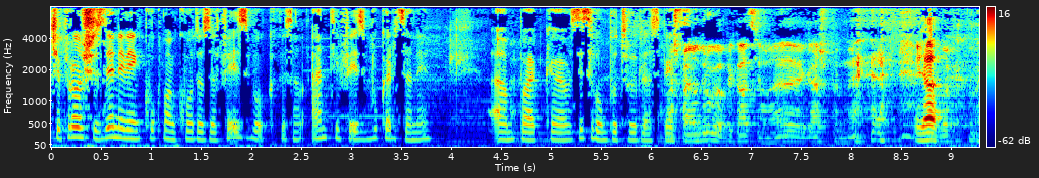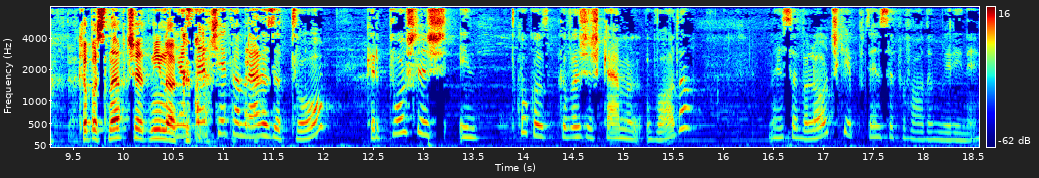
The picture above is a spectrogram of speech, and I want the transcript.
Čeprav še zdaj ne vem, koliko imam kodo za Facebook, ker sem anti-Facebookarca, ne. ampak uh, zdaj se bom potrudila spet. pa eno drugo aplikacijo, ne, Gašper, ne. Ja. Kaj pa Snapchat, Nina? Jaz kako- Snapchat imam rada zato, ker pošleš in tako kot ko vržeš kamen v vodo, ne se valovčki, potem se pa voda mirine.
